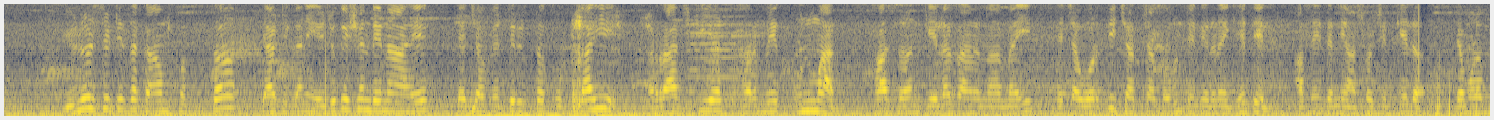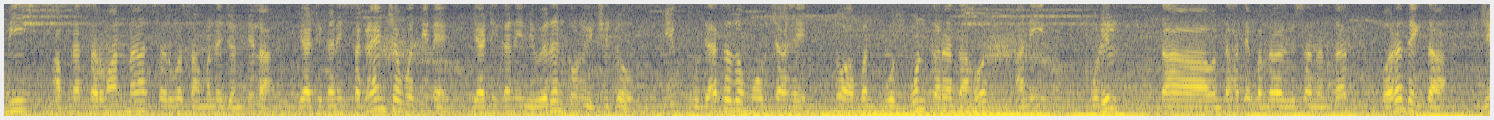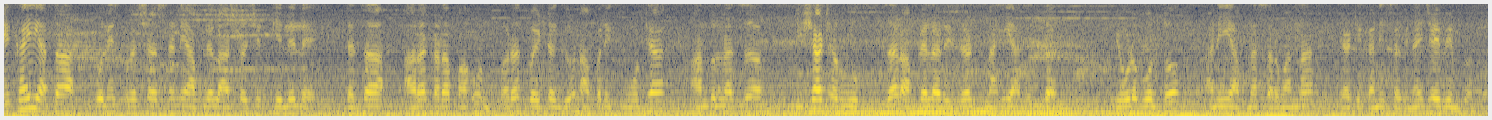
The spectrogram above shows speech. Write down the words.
युनिव्हर्सिटीचं काम फक्त त्या ठिकाणी एज्युकेशन देणं आहे त्याच्या व्यतिरिक्त कुठलाही राजकीय धार्मिक उन्माद हा सहन केला जाणार नाही ह्याच्यावरती चर्चा करून ते निर्णय घेतील असंही त्यांनी आश्वासित केलं. त्यामुळं मी आपल्या सर्वांना सर्वसामान्य जनतेला या ठिकाणी सगळ्यांच्या वतीने या ठिकाणी निवेदन करू इच्छितो की उद्याचा जो मोर्चा आहे तो आपण पोस्टपोन करत आहोत आणि पुढील दहा दहा ते पंधरा दिवसानंतर परत एकदा जे काही आता पोलीस प्रशासनाने आपल्याला आश्वासित केलेलं आहे त्याचा आराखडा पाहून परत बैठक घेऊन आपण एक मोठ्या आंदोलनाचं दिशा ठरवू जर आपल्याला रिझल्ट नाही आले तर. एवढं बोलतो आणि आपणा सर्वांना या ठिकाणी सविनय जय भीम करतो.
